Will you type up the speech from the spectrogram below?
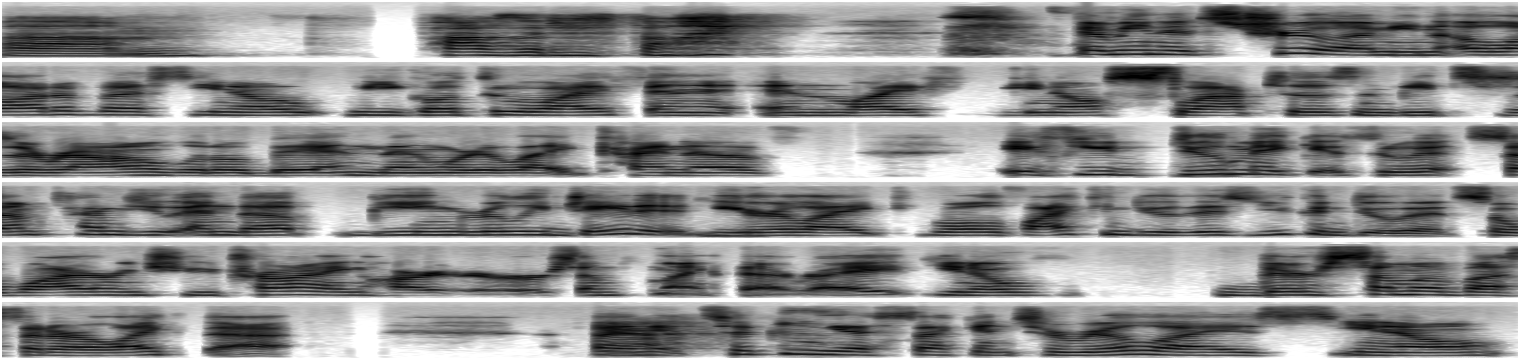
um, positive thought. I mean, it's true. I mean, a lot of us, you know, we go through life and, and life, you know, slaps us and beats us around a little bit. And then we're like, kind of, if you do make it through it, sometimes you end up being really jaded. Mm-hmm. You're like, well, if I can do this, you can do it. So why aren't you trying harder or something like that? Right. You know, there's some of us that are like that. Yeah. And it took me a second to realize, you know,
